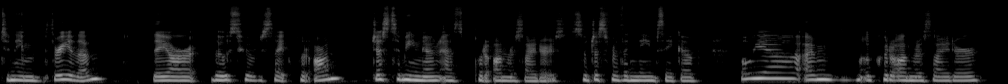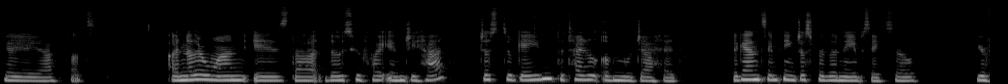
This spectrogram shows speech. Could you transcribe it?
to name three of them, they are those who recite Quran just to be known as Quran reciters. So just for the namesake of, oh yeah, I'm a Quran reciter. Yeah, yeah, yeah. That's another one is that those who fight in jihad just to gain the title of mujahid. Again, same thing, just for the namesake. So you're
